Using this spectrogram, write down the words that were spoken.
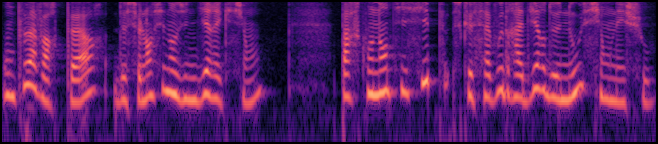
on peut avoir peur de se lancer dans une direction parce qu'on anticipe ce que ça voudra dire de nous si on échoue,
